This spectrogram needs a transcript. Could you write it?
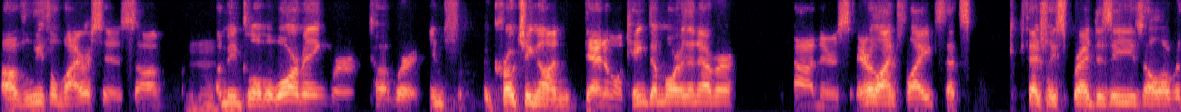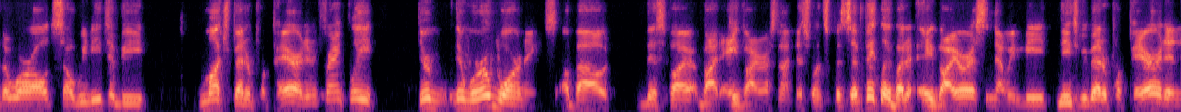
of lethal viruses. Um, mm-hmm. Amid global warming, we're we're inf- encroaching on the animal kingdom more than ever. Uh, there's airline flights that's potentially spread disease all over the world. So we need to be much better prepared. And frankly, there there were warnings about this virus, about a virus, not this one specifically, but a virus, and that we need, need to be better prepared. And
